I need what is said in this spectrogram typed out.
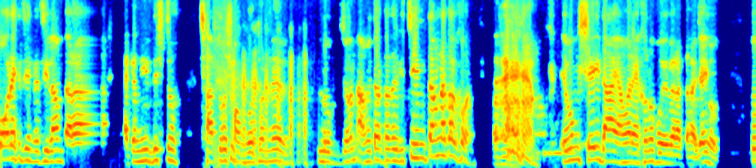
পরে জেনেছিলাম তারা একটা নির্দিষ্ট ছাত্র সংগঠনের লোকজন। আমি তো তাদেরকে চিনতাম না তখন। এবং সেই দায় আমার এখনও বয়ে বেড়াতে হয়। যাই হোক তো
